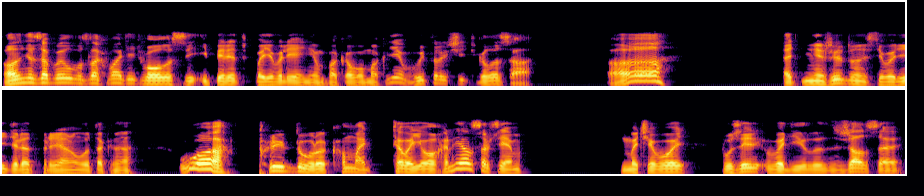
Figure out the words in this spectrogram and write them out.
Он не забыл взлохматить волосы и перед появлением в боковом окне вытаращить глаза. а От неожиданности водитель отпрянул от окна. «Уа, придурок, мать твою, охренел совсем?» Мочевой Пузырь водил сжался,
